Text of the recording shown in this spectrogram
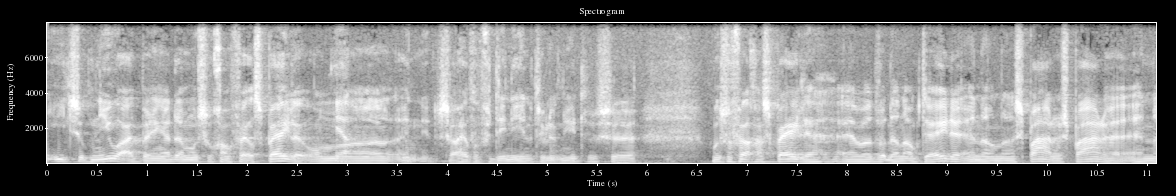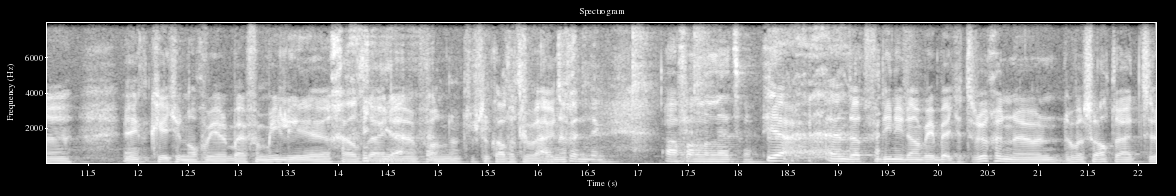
iets opnieuw uitbrengen, dan moesten we gewoon veel spelen. Om, Ja. eh, en zo heel veel verdiende je natuurlijk niet. Dus eh, moesten we veel gaan spelen. En wat we dan ook deden. En dan eh, sparen, sparen. En eh, een keertje nog weer bij familie eh, geld lenen. Ja. Van, het is natuurlijk altijd te weinig. Uitvinding. Aanvallen letteren. Ja, en dat verdien je dan weer een beetje terug. En eh, er was altijd... eh,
